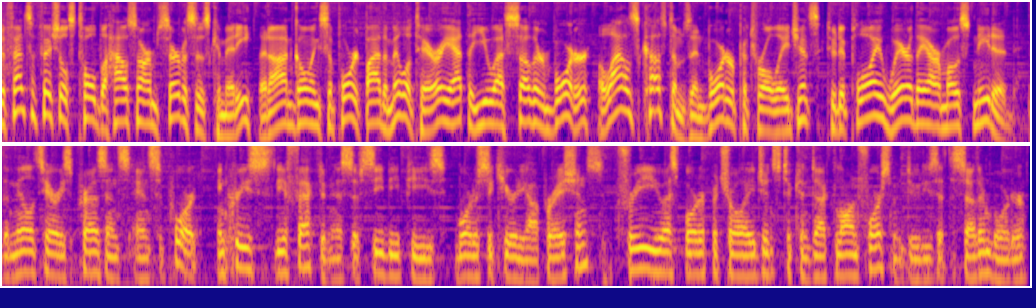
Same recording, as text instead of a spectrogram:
Defense officials told the House Armed Services Committee that ongoing support by the military at the U.S. southern border allows Customs and Border Patrol agents to deploy where they are most needed. The military's presence and support increase the effectiveness of CBP's border security operations, free U.S. Border Patrol agents to conduct law enforcement duties at the southern border,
